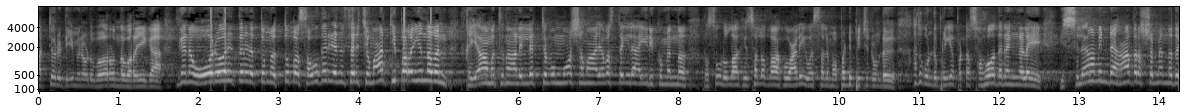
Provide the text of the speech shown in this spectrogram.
മറ്റൊരു ടീമിനോട് വേറൊന്ന് പറയുക ഇങ്ങനെ ഓരോരുത്തരിടത്തും എത്തുമ്പോൾ സൗകര്യം അനുസരിച്ച് മാറ്റി പറയുന്നവൻ ഖിയാമത്ത് നാളിൽ ഏറ്റവും മോശമായ അവസ്ഥയിലായിരിക്കുമെന്ന് റസൂലുള്ളാഹി സ്വല്ലല്ലാഹു അലൈഹി വസല്ലമ പഠിപ്പിച്ചിട്ടുണ്ട് അതുകൊണ്ട് പ്രിയപ്പെട്ട സഹോദരങ്ങളെ ഇസ്ലാമിന്റെ ആദർശം എന്നത്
